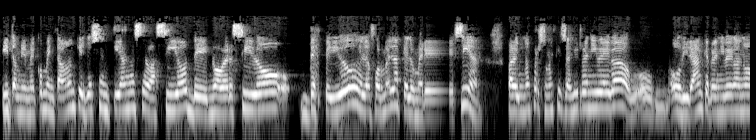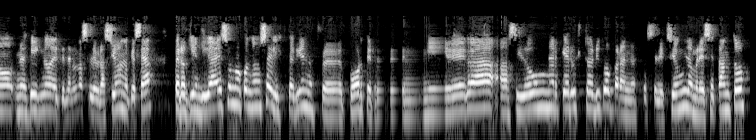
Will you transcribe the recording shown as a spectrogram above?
y también me comentaban que ellos sentían ese vacío de no haber sido despedidos de la forma en la que lo merecían. Para algunas personas quizás y Reni Vega o, dirán que Reni Vega no, no es digno de tener una celebración, lo que sea, pero quien diga eso no conoce la historia de nuestro deporte. Reni Vega ha sido un arquero histórico para nuestra selección y lo merece tanto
